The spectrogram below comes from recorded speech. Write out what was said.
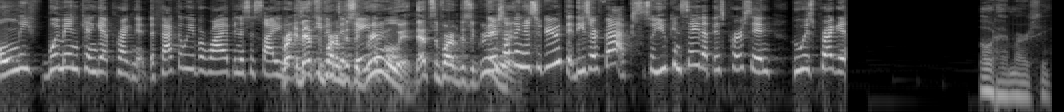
Only women can get pregnant. The fact that we've arrived in a society Right. That's the part I'm disagreeing with. That's the part I'm disagreeing There's with. nothing to disagree with it. These are facts. So you can say that this person who is pregnant Lord have mercy.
